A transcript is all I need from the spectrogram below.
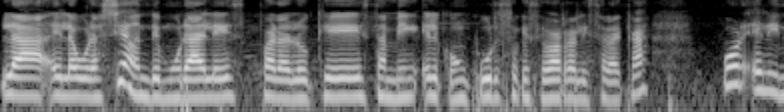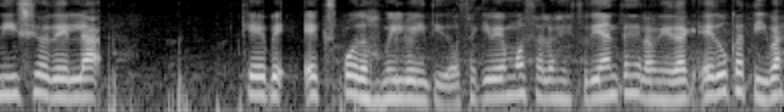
la elaboración de murales para lo que es también el concurso que se va a realizar acá por el inicio de la Expo 2022. Aquí vemos a los estudiantes de la unidad educativa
